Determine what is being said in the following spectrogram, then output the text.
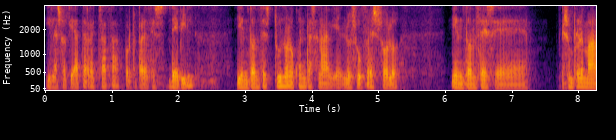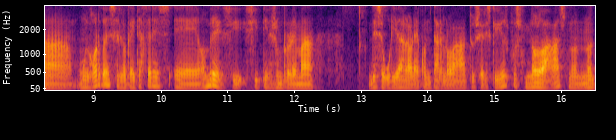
y la sociedad te rechaza porque pareces débil y entonces tú no lo cuentas a nadie, lo sufres solo y entonces eh, es un problema muy gordo ese. Lo que hay que hacer es, eh, hombre, si, si tienes un problema de seguridad a la hora de contarlo a tus seres queridos, pues no lo hagas, no, no,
